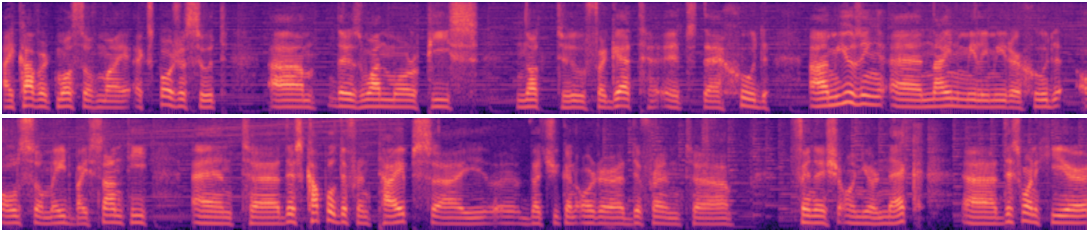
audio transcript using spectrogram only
I covered most of my exposure suit um, there's one more piece not to forget it's the hood I'm using a 9 millimeter hood also made by Santi and uh, there's a couple different types uh, uh, that you can order a different uh, finish on your neck. Uh, this one here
